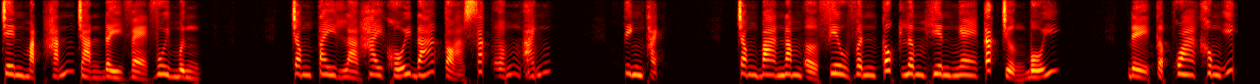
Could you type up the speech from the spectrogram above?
trên mặt hắn tràn đầy vẻ vui mừng. Trong tay là hai khối đá tỏa sắc ấm ánh. Tinh thạch. Trong ba năm ở phiêu vân cốc Lâm Hiên nghe các trưởng bối. Đề cập qua không ít.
